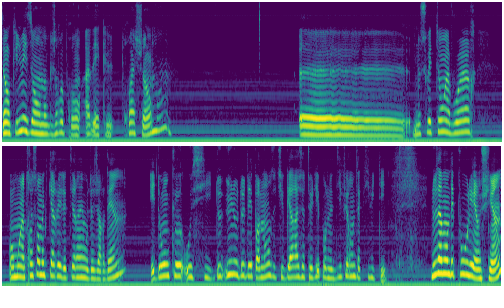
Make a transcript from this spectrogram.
Donc, une maison, donc je reprends avec euh, trois chambres. Euh, nous souhaitons avoir au moins 300 mètres carrés de terrain ou de jardin et donc euh, aussi une ou deux dépendances de type garage-atelier pour nos différentes activités. Nous avons des poules et un chien,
